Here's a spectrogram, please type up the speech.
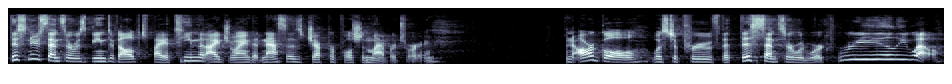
This new sensor was being developed by a team that I joined at NASA's Jet Propulsion Laboratory. And our goal was to prove that this sensor would work really well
